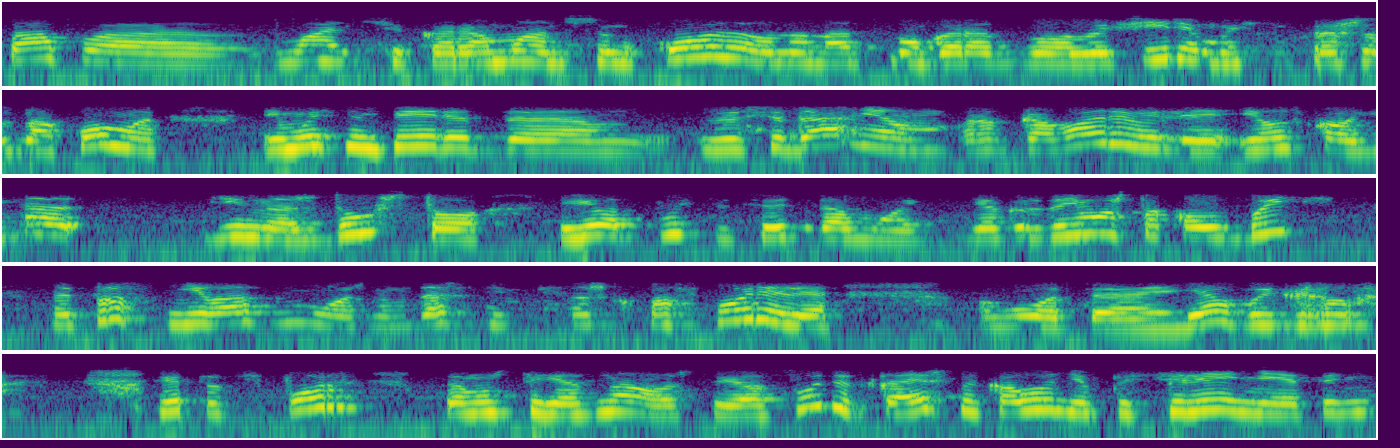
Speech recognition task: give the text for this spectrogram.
Папа мальчика Роман Шимко, он у нас много раз был в эфире, мы с ним хорошо знакомы. И мы с ним перед э, заседанием разговаривали, и он сказал, я Дина жду, что ее отпустят сегодня домой. Я говорю, да не может такого быть Ну, это просто невозможно. Мы даже с ним немножко поспорили. Вот, э, я выиграла этот спор, потому что я знала, что ее осудят. Конечно, колония поселения – это не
